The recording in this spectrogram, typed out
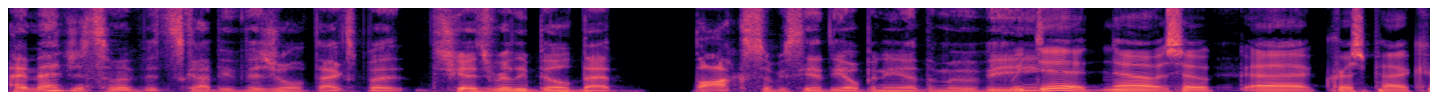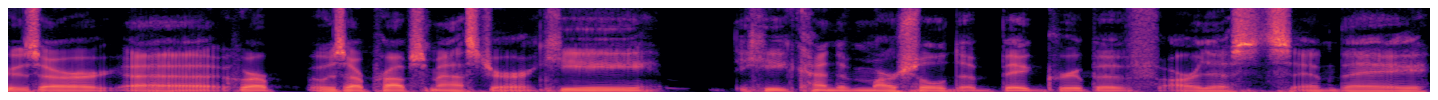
I imagine some of it's got to be visual effects, but did you guys really build that box that we see at the opening of the movie? We did no. So uh, Chris Peck, who's our uh, who our, was our props master, he he kind of marshaled a big group of artists, and they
